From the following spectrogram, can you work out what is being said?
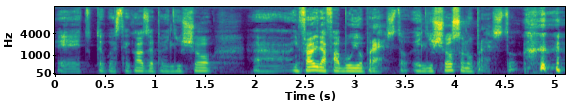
e tutte queste cose, per gli show Uh, in Florida fa buio presto e gli show sono presto.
